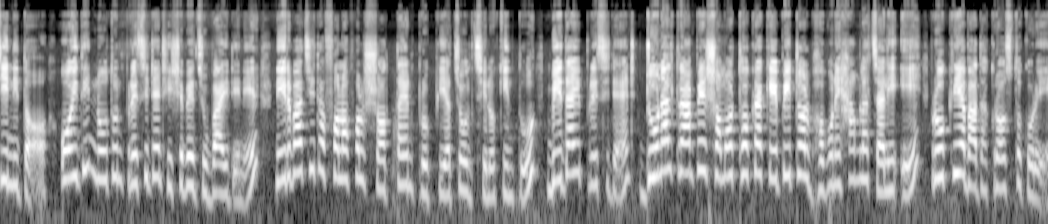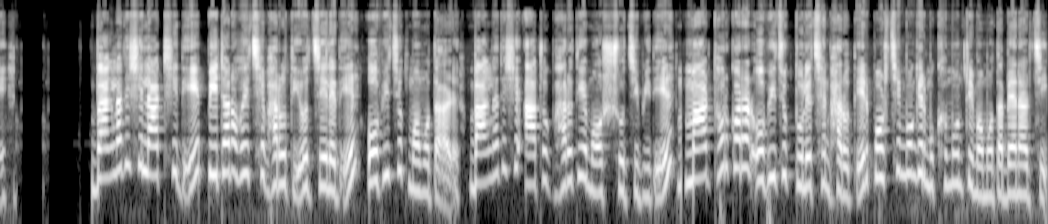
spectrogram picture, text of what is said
চিহ্নিত। ওই দিন নতুন প্রেসিডেন্ট হিসেবে জো বাইডেনের নির্বাচিত ফলাফল সত্যায়ন প্রক্রিয়া চলছিল, কিন্তু বিদায়ী প্রেসিডেন্ট ডোনাল্ড ট্রাম্পের সমর্থকরা ক্যাপিটল ভবনে হামলা চালিয়ে এ প্রক্রিয়া বাধাগ্রস্ত করে। বাংলাদেশি লাঠি দিয়ে পেটানো হয়েছে ভারতীয় জেলেদের অভিযোগ মমতার। বাংলাদেশে আটক ভারতীয় মৎস্যজীবীদের মারধর করার অভিযোগ তুলেছেন ভারতের পশ্চিমবঙ্গের মুখ্যমন্ত্রী মমতা ব্যানার্জি।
